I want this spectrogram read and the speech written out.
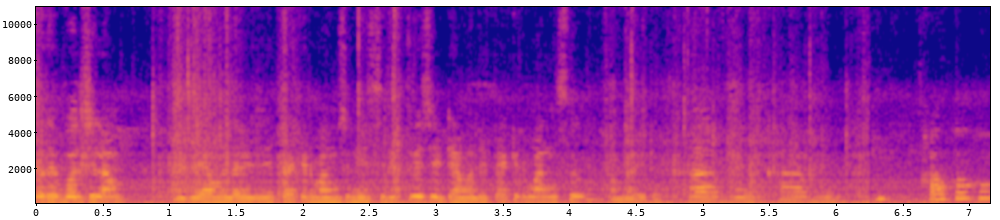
কোথায় বলছিলাম যে আমাদের এই যে প্যাকেট মাংস নিয়ে দেখতে পেয়েছি এটা আমাদের প্যাকেট মাংস। আমরা এটা খাব খাব। খাও খাও খাও।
